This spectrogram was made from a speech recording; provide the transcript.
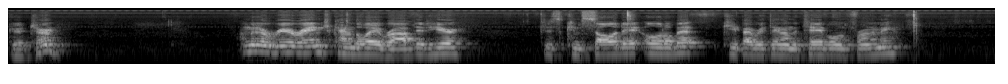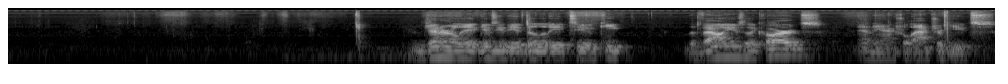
Good turn. I'm going to rearrange kind of the way Rob did here. Just consolidate a little bit. Keep everything on the table in front of me. Generally, it gives you the ability to keep the values of the cards and the actual attributes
